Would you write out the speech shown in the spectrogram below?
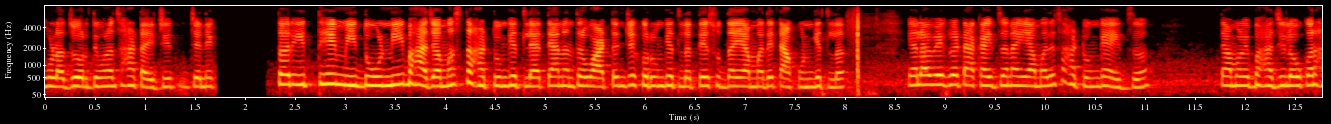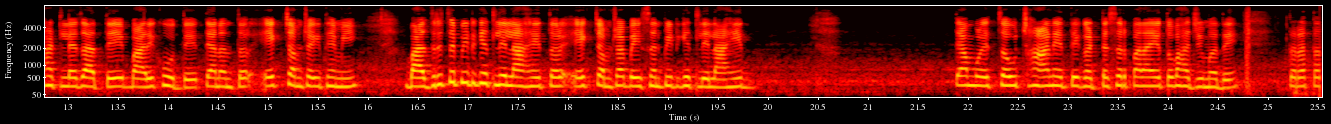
थोडा जोर देऊनच हटायची. जेणे तर इथे मी दोन्ही भाज्या मस्त हटून घेतल्या. त्यानंतर वाटण जे करून घेतलं ते सुद्धा यामध्ये टाकून घेतलं. याला वेगळं टाकायचं नाही यामध्येच हटून घ्यायचं. त्यामुळे भाजी लवकर हटल्या जाते बारीक होते. त्यानंतर एक चमचा इथे मी बाजरीचं पीठ घेतलेलं आहे. तर एक चमचा बेसन पीठ घेतलेलं आहे. त्यामुळे चव छान येते घट्टसरपणा येतो भाजीमध्ये. तर आता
